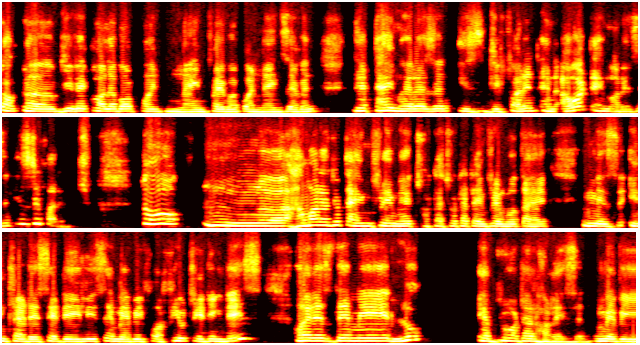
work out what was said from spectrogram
talk uh, give a call about 0.95 or 0.97 their time horizon is different and our time horizon is different. So mm, uh, हमारा जो टाइम फ्रेम है छोटा छोटा टाइम फ्रेम होता है मीन्स इंट्राडे से डेली से may be for few trading days और as they may look a broader horizon may be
